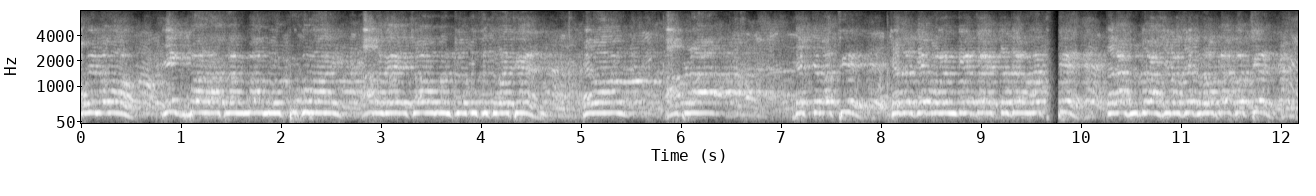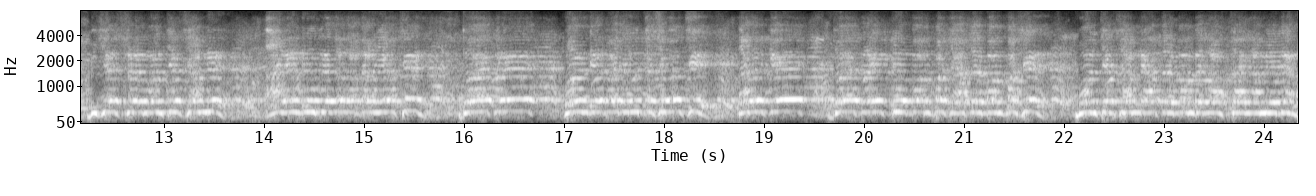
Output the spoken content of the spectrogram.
অভিভাবক ইকবাল হাসান মাহমুদ টুকুমাই আমাদের সহমঞ্চে উপস্থিত হয়েছেন। এবং আমরা দেখতে পাচ্ছি যাদেরকে ভলান্টিয়ার দায়িত্ব দেওয়া হচ্ছে তারা শুধু আশেপাশে ঘোরাফেরা করছেন, বিশেষ করে মঞ্চের সামনে। আইল্যান্ডের উপরে দাঁড়িয়ে আছেন, দয়া করে ভলান্টিয়ার বাজের উদ্দেশ্যে বলছি, তাদেরকে দয়া করে একটু বাম পাশে, হাতের বাম পাশে, মঞ্চের সামনে হাতের বামের রাস্তায় নামিয়ে দেন।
